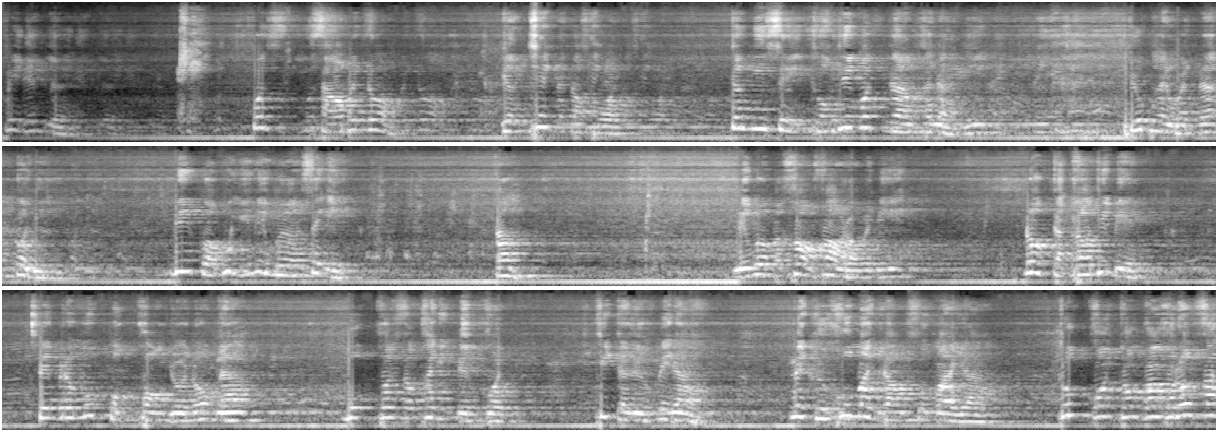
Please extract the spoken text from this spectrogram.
ไม่นึกเลยว่าสาวบ้านนอกอย่างเช่นนันพรจะมีสีชมที่งดงามขนาดนี้ผิวพรรณวันนะก็ดี ดีกว่าผู้หญิงในเมืองซะอีกอะหรือว่ามาเข้าเฝ้าเราวันนี้ นอกจากเราที่เบนเป็นประมุขปกครองโยนกแล้ว บุคคลสำคัญอีกหนึ่งคน ที่จะลืมไม่ได้นั่นคือคู่มั่นเราสุมายา ทุกคนทำความเคารพซะ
